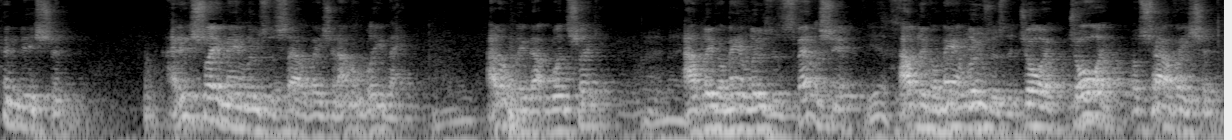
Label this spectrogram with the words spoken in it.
condition. I didn't say a man loses salvation. I don't believe that. I don't believe that one second. I believe a man loses his fellowship. Yes. I believe a man loses the joy, joy of salvation.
